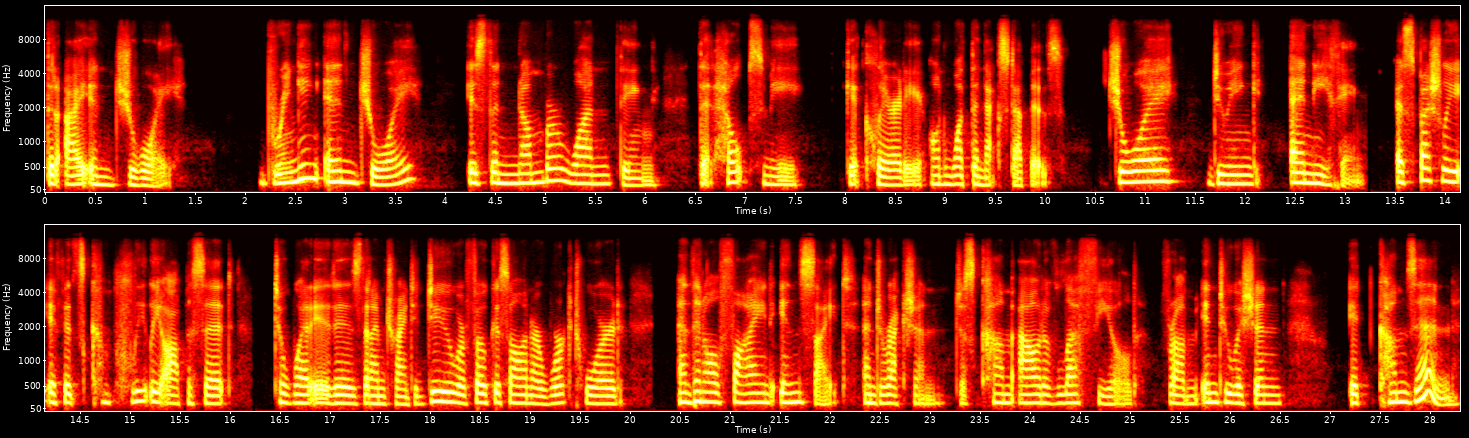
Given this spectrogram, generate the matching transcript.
that I enjoy. Bringing in joy is the number one thing that helps me get clarity on what the next step is joy doing anything, especially if it's completely opposite to what it is that I'm trying to do or focus on or work toward. And then I'll find insight and direction just come out of left field from intuition. It comes in,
